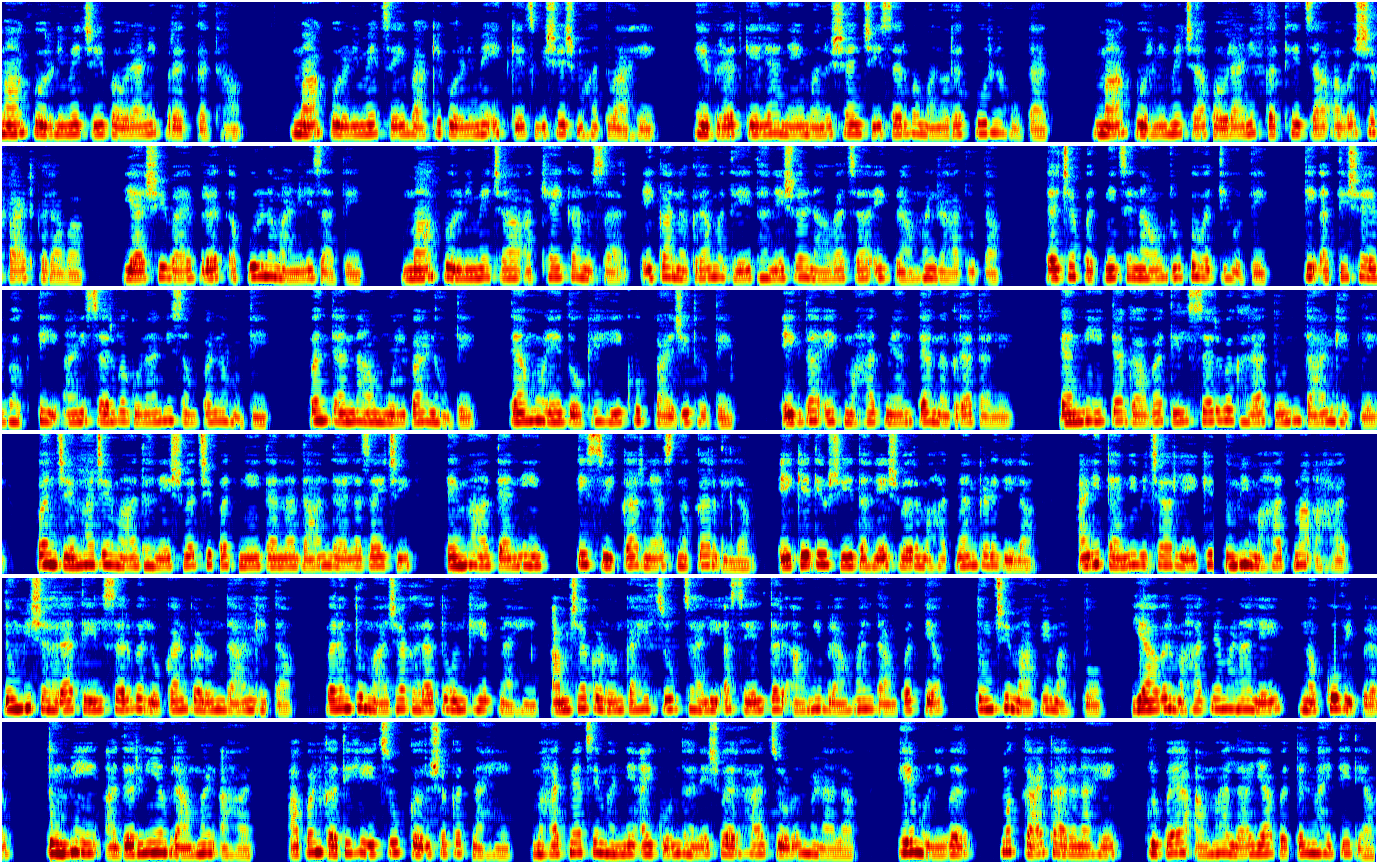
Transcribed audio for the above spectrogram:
माघ पौर्णिमेची पौराणिक व्रत कथा माघ पौर्णिमेचे बाकी पौर्णिमे इतकेच विशेष महत्त्व आहे. हे व्रत केल्याने मनुष्यांची सर्व मनोरथ पूर्ण होतात. माघ पौर्णिमेच्या पौराणिक कथेचा अवश्य पाठ करावा. याशिवाय व्रत अपूर्ण मानले जाते. माघ पौर्णिमेच्या आख्यायिकानुसार एका नगरामध्ये धनेश्वर नावाचा एक ब्राह्मण राहत होता. त्याच्या पत्नीचे नाव रूपवती होते. ती अतिशय भक्ती आणि सर्व गुणांनी संपन्न होती. पण त्यांना मूलबाळ नव्हते. त्यामुळे दोघेही खूप काळजीत होते. एकदा एक महात्म्यान त्या नगरात आले. त्यांनी त्या गावातील सर्व घरातून दान घेतले. पण जेव्हा जेव्हा धनेश्वरची पत्नी त्यांना दान द्यायला जायची तेव्हा त्यांनी ती स्वीकारण्यास नकार दिला. एके दिवशी धनेश्वर महात्म्यांकडे गेला आणि त्यांनी विचारले की तुम्ही महात्मा आहात. तुम्ही शहरातील सर्व लोकांकडून दान घेता परंतु माझ्या घरातून घेत नाही. आमच्याकडून काही चूक झाली असेल तर आम्ही ब्राह्मण दाम्पत्य तुमची माफी मागतो. यावर महात्मे म्हणाले नको विप्र. तुम्ही आदरणीय ब्राह्मण आहात. आपण कधीही चूक करू शकत नाही. महात्म्याचे म्हणणे ऐकून धनेश्वर हात जोडून म्हणाला हे मुनिवर मग काय कारण आहे? कृपया आम्हाला याबद्दल माहिती द्या.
